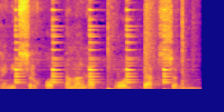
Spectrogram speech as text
Remix Rukot Namangga Production.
